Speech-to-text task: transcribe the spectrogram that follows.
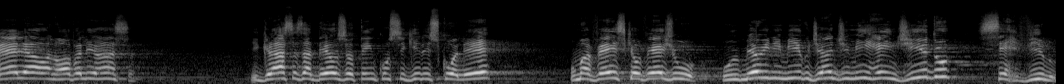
velha ou a nova aliança. E graças a Deus eu tenho conseguido escolher, uma vez que eu vejo o meu inimigo diante de mim rendido, servi-lo.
